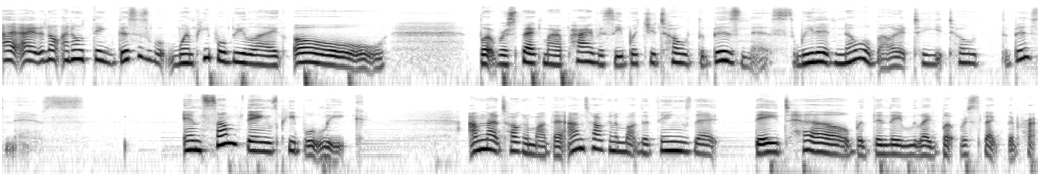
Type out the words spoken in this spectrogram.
I, I don't I don't think this is when people be like, oh, but respect my privacy. But you told the business. We didn't know about it till you told the business. And some things people leak. I'm not talking about that. I'm talking about the things that they tell, but then they be like, but respect the.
